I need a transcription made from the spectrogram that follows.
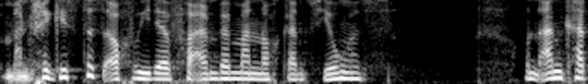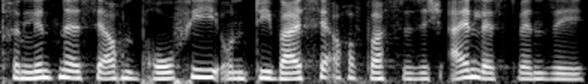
man vergisst es auch wieder, vor allem wenn man noch ganz jung ist. Und Ann-Kathrin Lindner ist ja auch ein Profi und die weiß ja auch, auf was sie sich einlässt, wenn sie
